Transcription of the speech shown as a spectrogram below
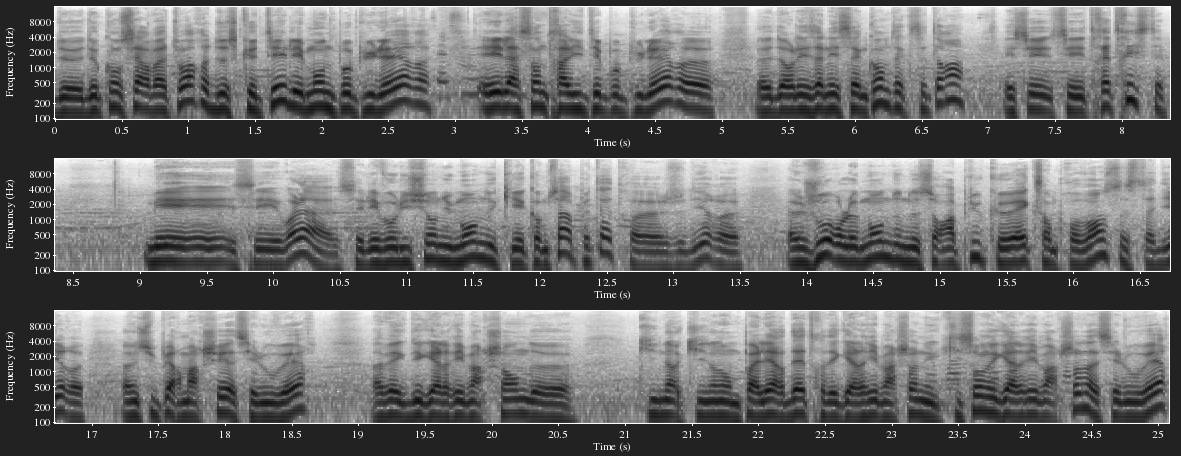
de- de conservatoire de ce que qu'étaient les mondes populaires et la centralité populaire dans les années 50, etc. Et c'est très triste. Mais c'est voilà, c'est l'évolution du monde qui est comme ça, peut-être. Euh, Je dire, euh, un jour, le monde ne sera plus que Aix-en-Provence, c'est-à-dire euh, un supermarché à ciel ouvert, avec des galeries marchandes qui n'ont pas l'air d'être des galeries marchandes, mais qui sont des galeries marchandes à ciel ouvert,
